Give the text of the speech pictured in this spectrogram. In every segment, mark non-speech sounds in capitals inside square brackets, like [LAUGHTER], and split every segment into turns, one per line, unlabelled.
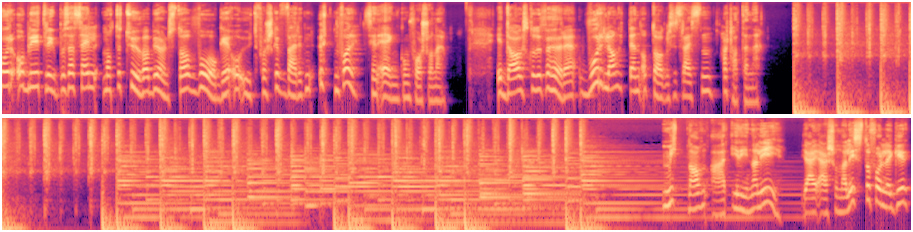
For å bli trygg på seg selv måtte Tuva Bjørnstad våge å utforske verden utenfor sin egen komfortsone. I dag skal du få høre hvor langt den oppdagelsesreisen har tatt henne. Mitt navn er Irina Lie. Jeg er journalist og forlegger,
